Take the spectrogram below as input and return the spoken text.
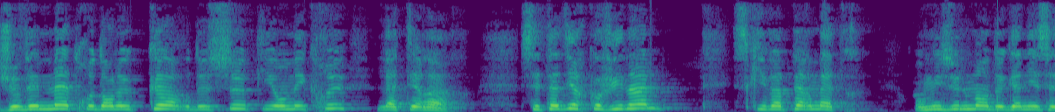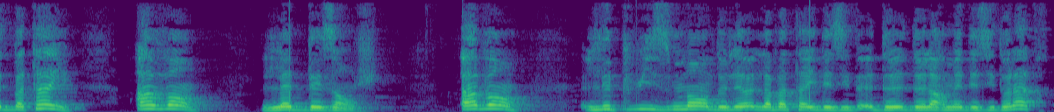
Je vais mettre dans le cœur de ceux qui ont mécru la terreur. C'est-à-dire qu'au final, ce qui va permettre aux musulmans de gagner cette bataille, avant l'aide des anges, avant l'épuisement de la bataille de, l'armée des idolâtres,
